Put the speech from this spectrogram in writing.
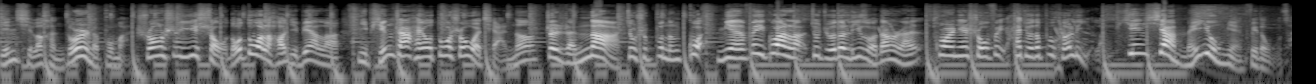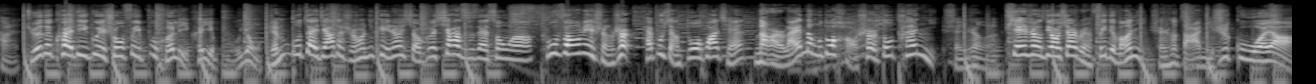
引起了很多人的不满。双十一手都剁了好几遍了，你凭啥还要多收我钱呢？这人呐就是不能惯，免费惯了就觉得理所当然，突然间收费还觉得不合理了。天下没有免费的午餐，觉得快递柜收费不合理可以不用。人不在家的时候，你可以让小哥下次再送啊，图方便省事儿还不想多花钱，哪儿来那么多好事儿都摊你身上啊？天上掉馅饼。非得往你身上砸，你是锅呀！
